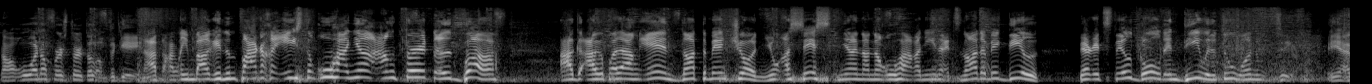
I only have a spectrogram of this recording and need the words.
nakakuha ng first turtle of the game. Napakalaking bagay nun para kay Ace nang kuha niya ang turtle buff. aga-aga pa lang. And not to mention, yung assist niya na nakuha kanina, it's not a big deal. Pero it's still gold and D with a 2-1-0. Yeah,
